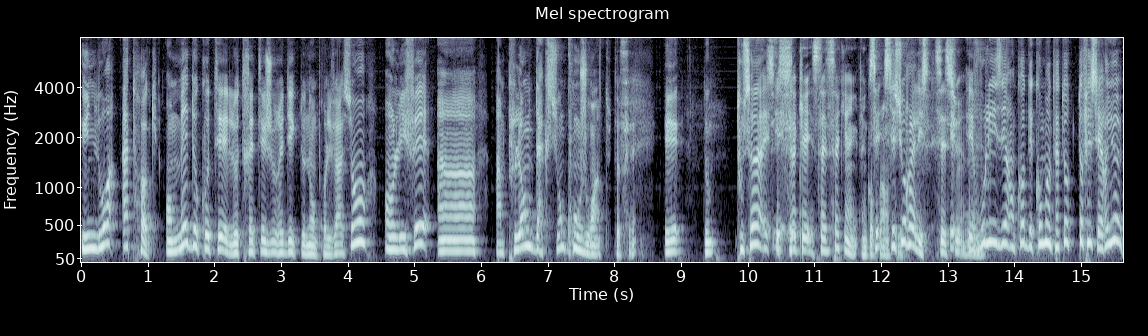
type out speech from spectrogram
une loi ad hoc. On met de côté le traité juridique de non-prolifération, on lui fait un, un plan d'action conjoint. Tout à fait. Et tout ça. C'est ça qui est, ça qui est C'est surréaliste. Et, vous lisez encore des commentateurs tout à fait sérieux.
